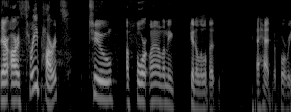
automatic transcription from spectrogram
There are three parts to a for, well, let me get a little bit ahead before we.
